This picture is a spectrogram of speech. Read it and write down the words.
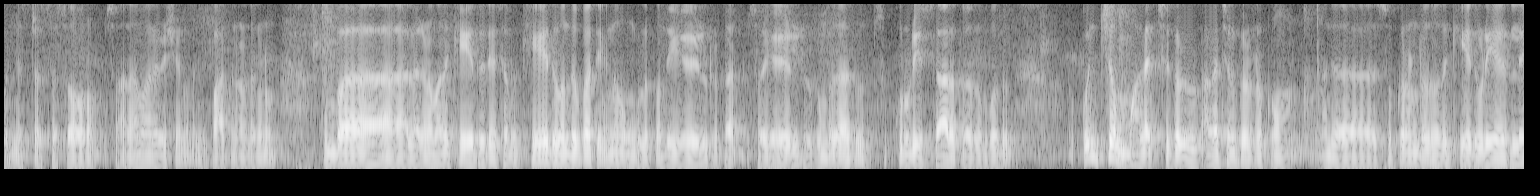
கொஞ்சம் ஸ்ட்ரெஸ்ஸஸோ வரும். ஸோ அந்த மாதிரி விஷயங்களை கொஞ்சம் பார்த்து நடந்துக்கணும். கும்ப லக்னம் வந்து கேது தேசம் கேது வந்து பார்த்திங்கன்னா உங்களுக்கு வந்து ஏழு இருக்கார். ஸோ ஏழு இருக்கும்போது அது சுக்குருடைய சாரத்தில் இருக்கும்போது கொஞ்சம் அலைச்சல்கள் அலைச்சல்கள் இருக்கும். அந்த சுக்கரன்றது வந்து கேதுடைய இதில்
